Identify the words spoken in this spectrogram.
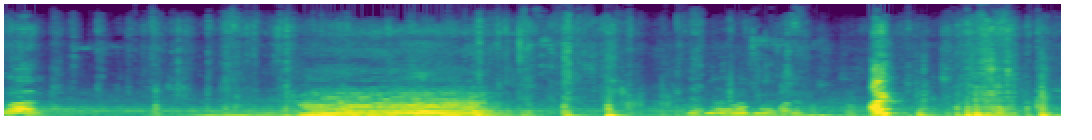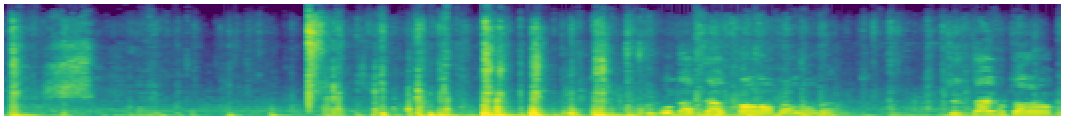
Var. Ay! Ses bağlama onu. Çık day bu tarafa bu.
